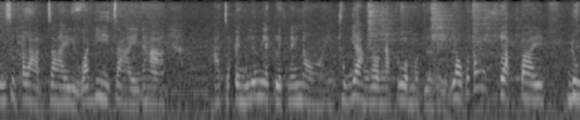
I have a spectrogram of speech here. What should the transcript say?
รู้สึกประหลาดใจหรือว่าดีใจนะคะ อาจจะเป็นเรื่องเล็กๆ น้อยๆ ทุกอย่างเรานับรวมหมดเลย เราก็ต้องกลับไปดู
